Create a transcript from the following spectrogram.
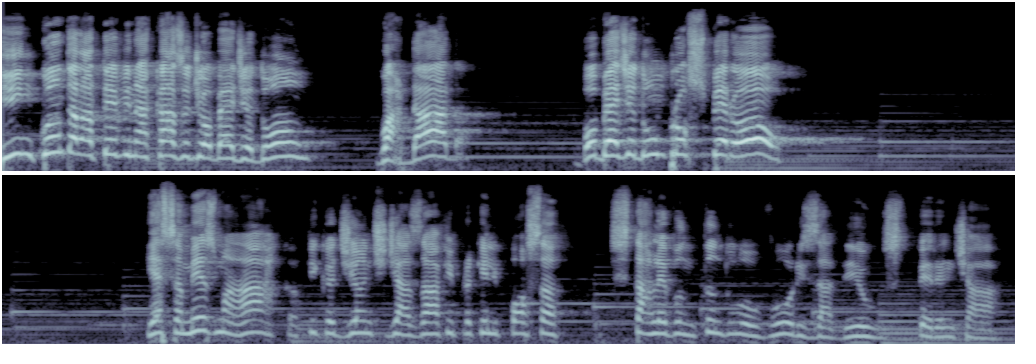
E enquanto ela teve na casa de Obed-Edom, guardada, Obed-Edom prosperou. E essa mesma arca fica diante de Asaf para que ele possa estar levantando louvores a Deus perante a arca.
